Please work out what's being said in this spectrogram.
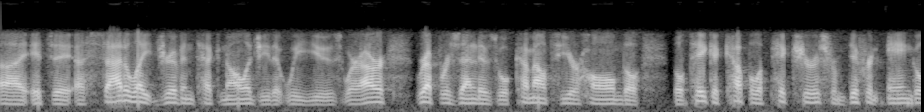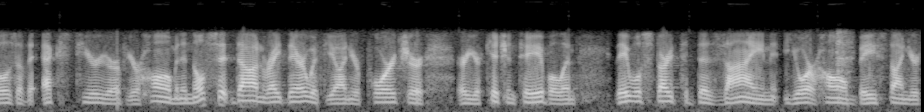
uh, it's a, a satellite driven technology that we use where our representatives will come out to your home. They'll they'll take a couple of pictures from different angles of the exterior of your home and then they'll sit down right there with you on your porch or, or your kitchen table and they will start to design your home based on your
